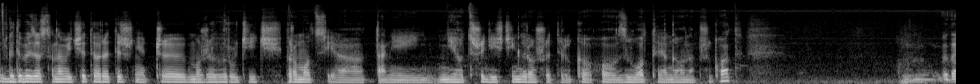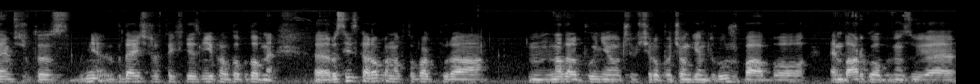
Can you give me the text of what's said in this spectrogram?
Gdyby zastanowić się teoretycznie, czy może wrócić promocja taniej nie o 30 groszy, tylko o złoty, jak na przykład? Wydaje mi się, że to jest, nie, wydaje się, że w tej chwili jest mniej prawdopodobne. E, Rosyjska ropa naftowa, która nadal płynie oczywiście ropociągiem Drużba, bo embargo obowiązuje,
